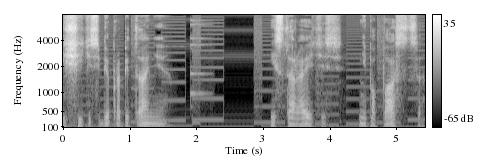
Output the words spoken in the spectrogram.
ищите себе пропитание и старайтесь не попасться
